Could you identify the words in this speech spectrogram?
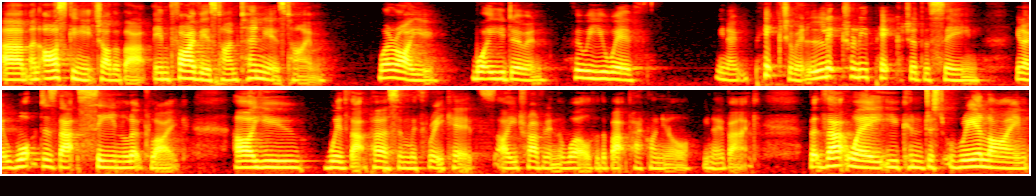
um, and asking each other that in five years' time, 10 years' time. Where are you? What are you doing? Who are you with? You know, picture it, literally picture the scene. You know, what does that scene look like? Are you with that person with three kids? Are you traveling the world with a backpack on your, you know, back? But that way you can just realign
